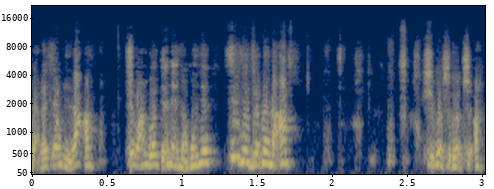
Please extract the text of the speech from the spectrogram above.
百个小米的啊，吃完给我点点小红心，谢谢姐妹们啊，十个十个吃啊，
